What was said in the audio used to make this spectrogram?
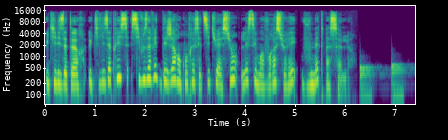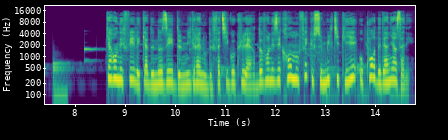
Utilisateur, utilisatrice, si vous avez déjà rencontré cette situation, laissez-moi vous rassurer, vous n'êtes pas seul. Car en effet, les cas de nausées, de migraine ou de fatigue oculaire devant les écrans n'ont fait que se multiplier au cours des dernières années.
